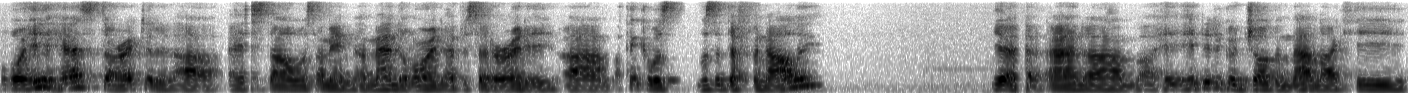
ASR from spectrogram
Well, he has directed uh, a Star Wars, I mean, a Mandalorian episode already. Um, I think it was was it the finale? Yeah, and um, he, he did a good job in that. Like he,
